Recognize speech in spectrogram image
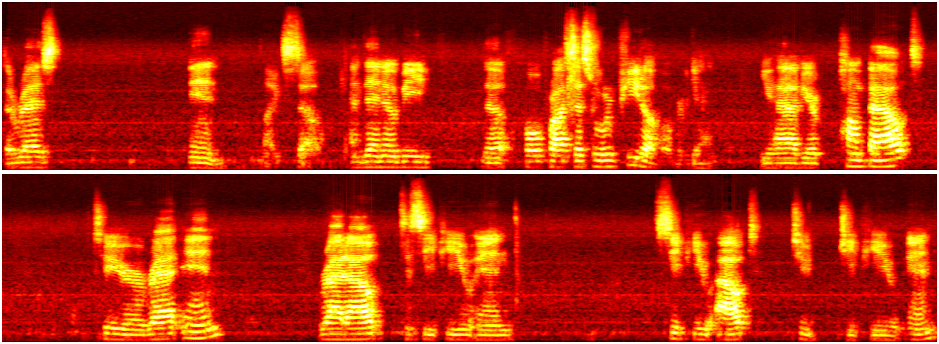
the res in like so. And then it'll be the whole process will repeat all over again. You have your pump out to your rad in rad out to CPU in, CPU out to GPU in,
